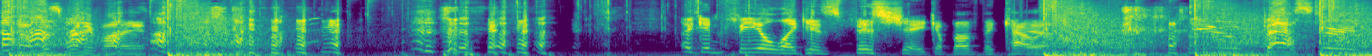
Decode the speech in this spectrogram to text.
That was pretty funny. I can feel like his fist shake above the couch. Yeah. You bastard!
